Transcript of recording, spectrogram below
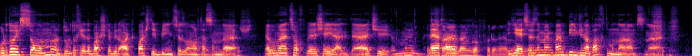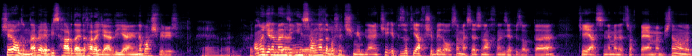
Burada hiss olunmur. Durduq yerdə başqa bir ark başlayır birinci sezon ortasında. Və bu mənə çox belə şey elədi də ki, mən bayaq Hekayədən qopuruq. Yes, sözdə mən mən bir günə baxdım bunların hamısına. Şey oldum da belə biz hardaydıq, hara gəldik, yəni nə baş verir? Hə, Ona görə məncə insanlar da başa düşməyiblər ki, epizod yaxşı belə olsa, məsəl üçün axırıncı epizodda ki, əslində mən də çox bəyənməmişdim, amma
